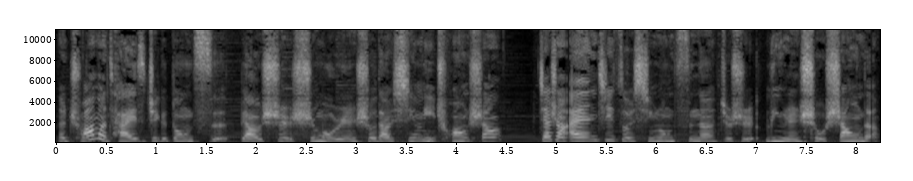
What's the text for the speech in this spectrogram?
那 traumatize 这个动词表示使某人受到心理创伤，加上 ing 做形容词呢，就是令人受伤的。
